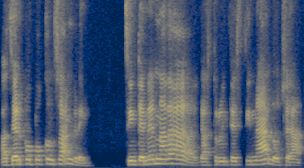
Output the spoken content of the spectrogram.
hacer popó con sangre, sin tener nada gastrointestinal. O sea,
